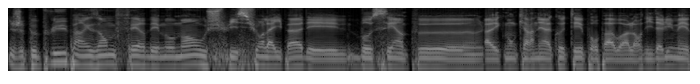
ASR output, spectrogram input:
Je peux plus, par exemple, faire des moments où je suis sur l'iPad et bosser un peu euh, avec mon carnet à côté pour pas avoir l'ordi d'allumé.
